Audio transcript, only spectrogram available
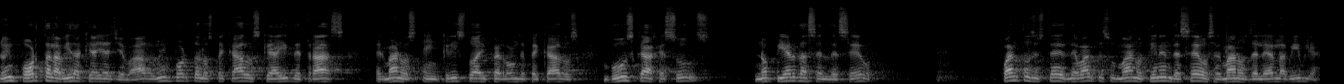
No importa la vida que hayas llevado, no importa los pecados que hay detrás. Hermanos, en Cristo hay perdón de pecados. Busca a Jesús. No pierdas el deseo. ¿Cuántos de ustedes, levante su mano, tienen deseos, hermanos, de leer la Biblia?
